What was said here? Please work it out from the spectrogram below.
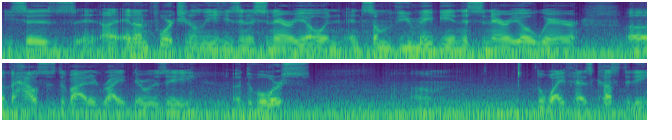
he says, and, uh, and, unfortunately, he's in a scenario, and, and some of you may be in this scenario where uh, the house is divided. Right, there was a, a divorce the wife has custody.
